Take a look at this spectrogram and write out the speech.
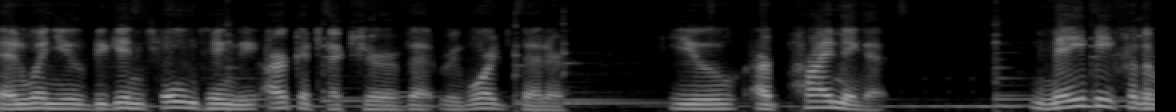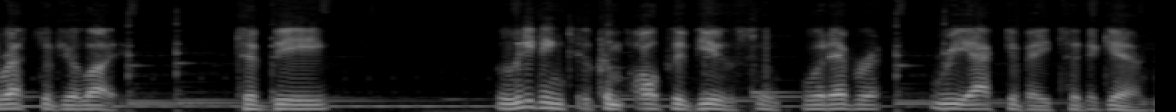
And when you begin changing the architecture of that reward center, you are priming it, maybe for the rest of your life, to be leading to compulsive use of whatever reactivates it again.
